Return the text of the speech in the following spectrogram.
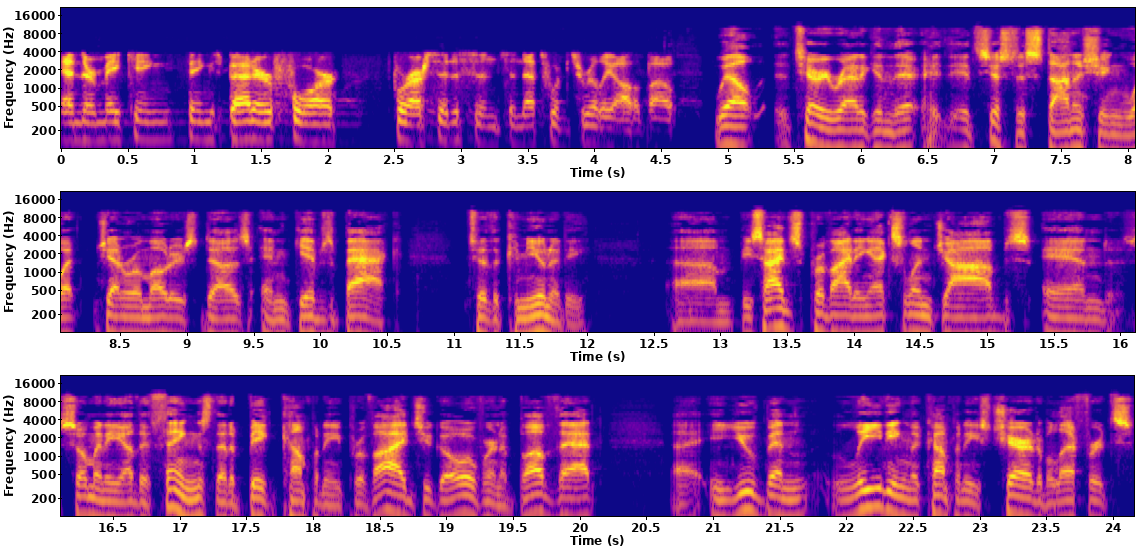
and they're making things better for for our citizens, and that's what it's really all about. Well, Terry Rhadigan, it's just astonishing what General Motors does and gives back to the community. Um, besides providing excellent jobs and so many other things that a big company provides, you go over and above that. Uh, you've been leading the company's charitable efforts,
